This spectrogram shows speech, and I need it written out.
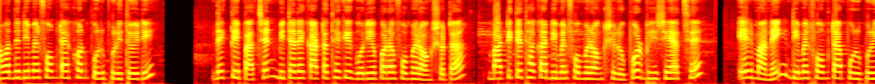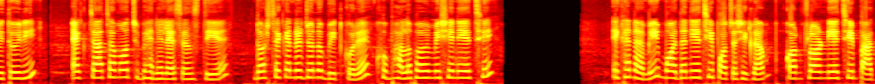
আমাদের ডিমের ফোমটা এখন পুরোপুরি তৈরি। দেখতেই পাচ্ছেন বিটারে কাটা থেকে গড়িয়ে পড়া ফোমের অংশটা। বাটিতে থাকা ডিমের ফোমের অংশের উপর ভেসে আছে। এর মানেই ডিমের ফোমটা পুরোপুরি তৈরি। এক চা চামচ ভ্যানিলা এসেন্স দিয়ে দশ সেকেন্ডের জন্য বিট করে খুব ভালোভাবে মিশিয়ে নিয়েছি। এখানে আমি ময়দা নিয়েছি পঁচাশি গ্রাম, কর্নফ্লাওয়ার নিয়েছি পাঁচ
